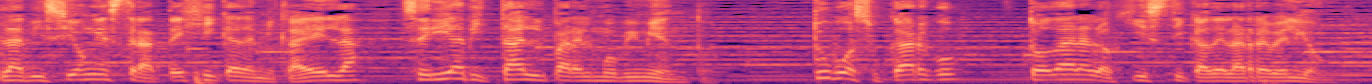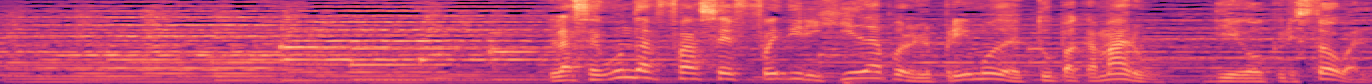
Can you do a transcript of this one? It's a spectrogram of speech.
La visión estratégica de Micaela sería vital para el movimiento. Tuvo a su cargo toda la logística de la rebelión. La segunda fase fue dirigida por el primo de Tupac Amaru, Diego Cristóbal,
